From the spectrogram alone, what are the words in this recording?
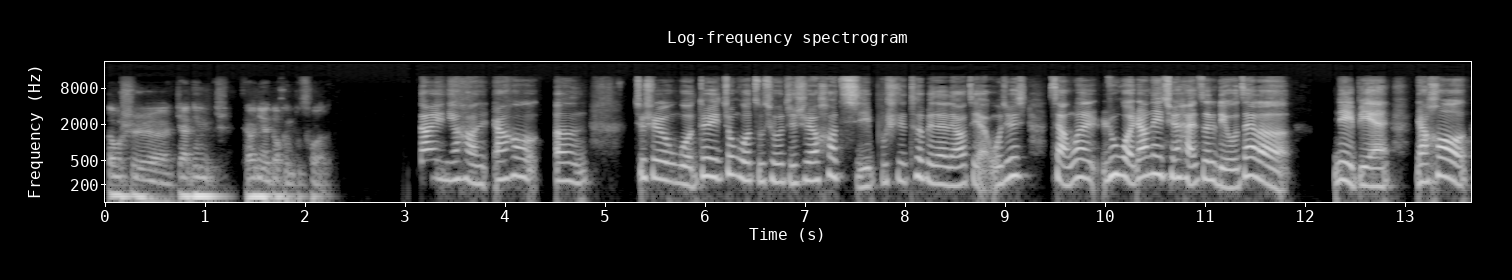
都是家庭条件都很不错的。导演你好，然后嗯，就是我对中国足球只是好奇，不是特别的了解，我就想问，如果让那群孩子留在了那边，然后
